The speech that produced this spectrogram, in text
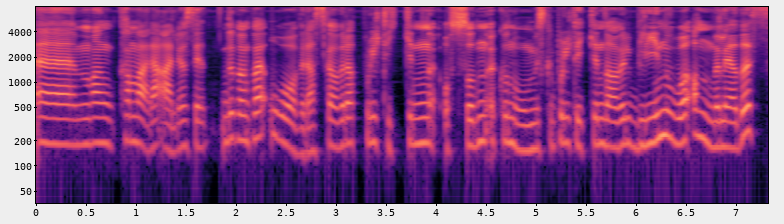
uh, man kan være ærlig og si at du kan ikke være overraska over at politikken, også den økonomiske politikken, da vil bli noe annerledes.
